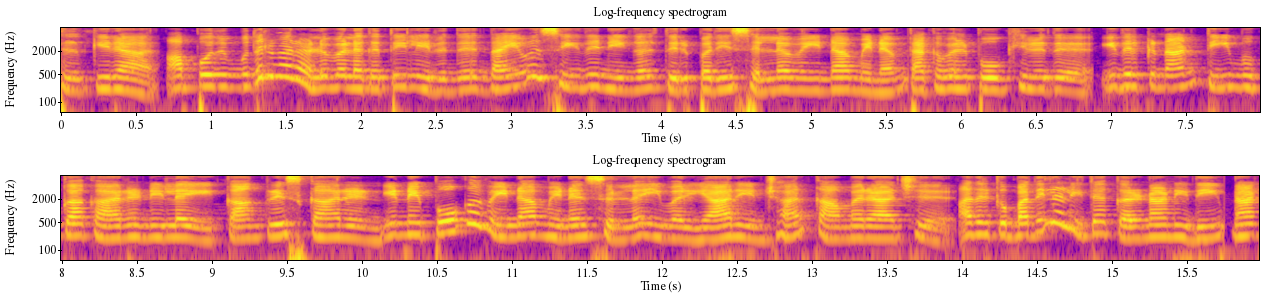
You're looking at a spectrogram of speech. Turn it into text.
செல்கிறார். அப்போது முதல்வர் அலுவலகத்தில் இருந்து தயவு செய்து நீங்கள் திருப்பதி செல்ல வேண்டாம் என தகவல் போகிறது. இதற்கு நான் திமுக காரனில்லை. காங்கிரஸ் காரன் என்னை போக வேண்டாம் என சொல்ல இவர் யார் என்றார் காமராஜர் அதற்கு பதிலளித்த கருணாநிதி நான்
